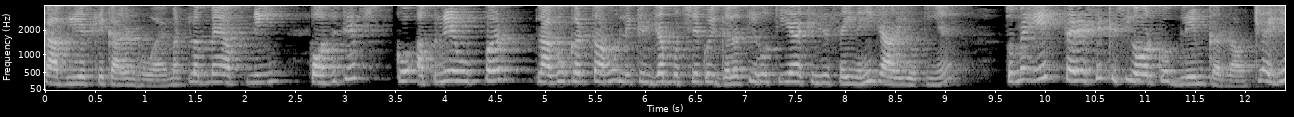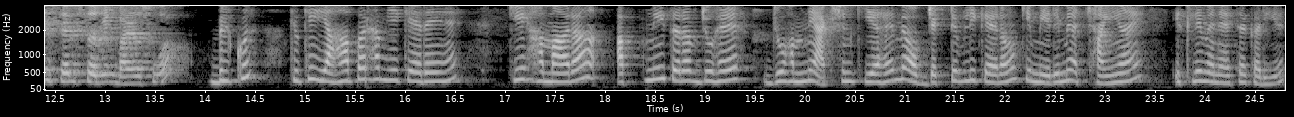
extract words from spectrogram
काबिलियत के कारण हुआ है। मतलब मैं अपनी पॉजिटिव को अपने ऊपर लागू करता हूँ, लेकिन जब मुझसे कोई गलती होती है चीज़ें सही नहीं जा रही होती हैं तो मैं एक तरह से किसी और को ब्लेम कर रहा हूँ। क्या ये सेल्फ सर्विंग बायस हुआ? बिल्कुल, क्योंकि यहाँ पर हम ये कह रहे हैं कि हमारा अपनी तरफ़ जो है, जो हमने एक्शन किया है, मैं ऑब्जेक्टिवली कह रहा हूँ कि मेरे में अच्छाइयाँ हैं, इसलिए मैंने ऐसा करी है।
